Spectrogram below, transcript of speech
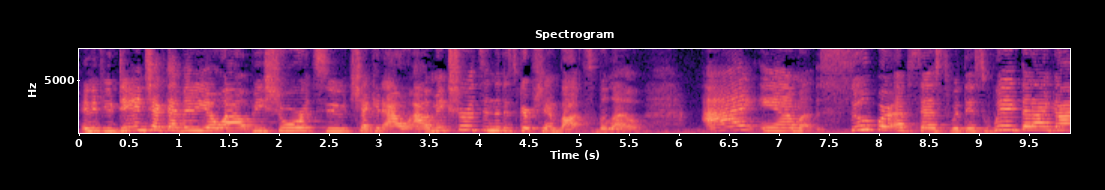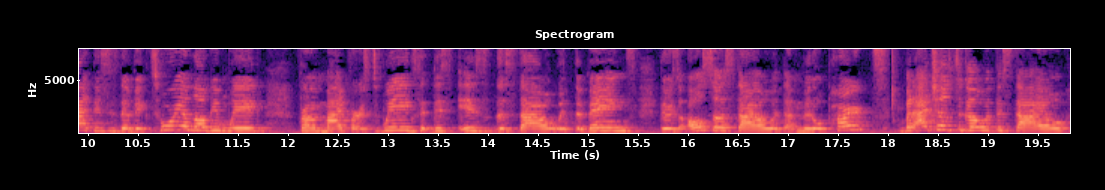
and if you didn't check that video out, be sure to check it out. I'll make sure it's in the description box below. I am super obsessed with this wig that I got. This is the Victoria Logan wig from My First Wigs. This is the style with the bangs. There's also a style with a middle part, but I chose to go with the style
